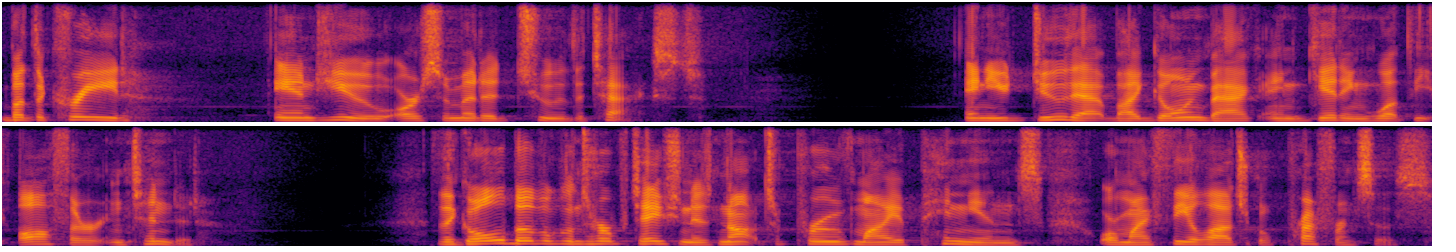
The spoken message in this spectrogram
But the creed and you are submitted to the text. And you do that by going back and getting what the author intended. The goal of biblical interpretation is not to prove my opinions or my theological preferences.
